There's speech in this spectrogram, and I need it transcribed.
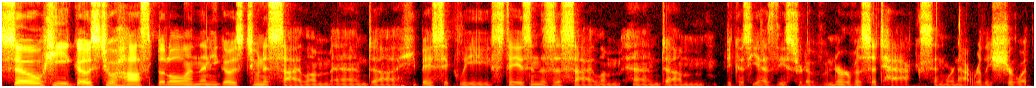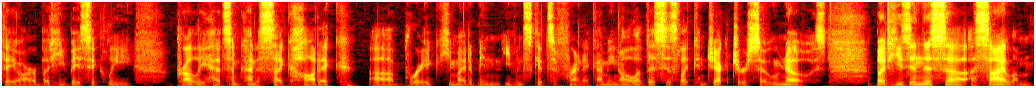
So he goes to a hospital and then he goes to an asylum and uh, he basically stays in this asylum and um, because he has these sort of nervous attacks and we're not really sure what they are, but he basically probably had some kind of psychotic uh, break. He might have been even schizophrenic. I mean, all of this is like conjecture, so who knows? But he's in this uh, asylum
